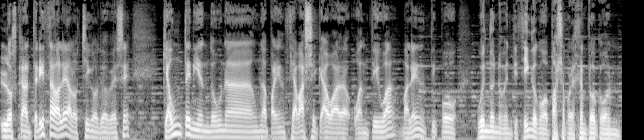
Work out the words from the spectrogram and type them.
los caracteriza, ¿vale? A los chicos de OBS que aún teniendo una, apariencia básica o, antigua, ¿vale? Tipo Windows 95, como pasa por ejemplo con,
